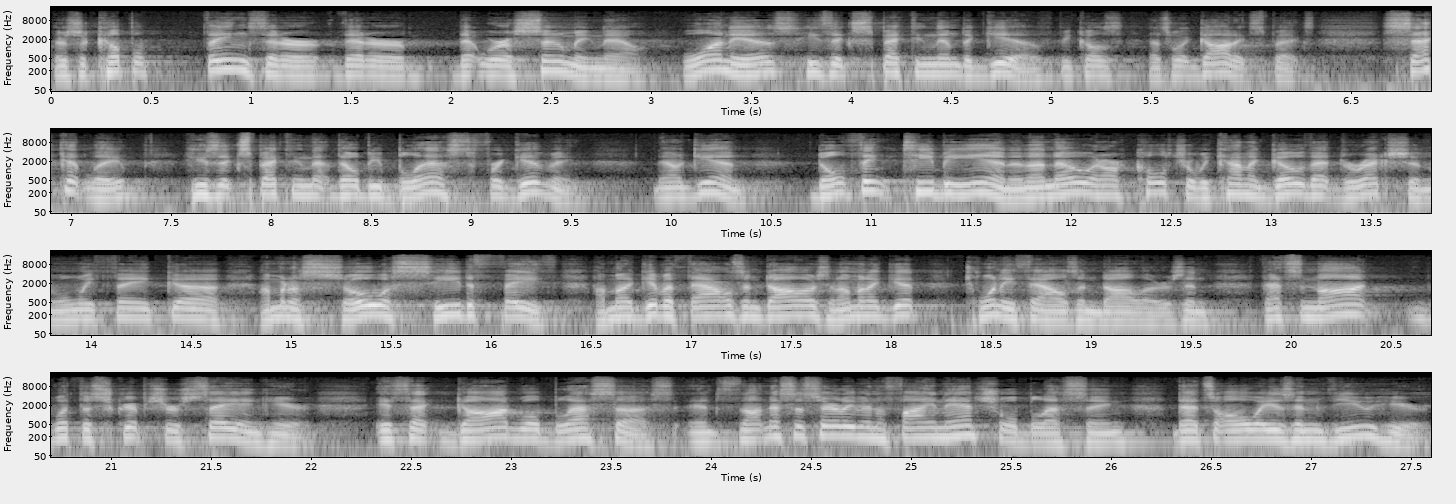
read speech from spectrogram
there's a couple things that are that are that we're assuming now. One is he's expecting them to give because that's what God expects. Secondly, he's expecting that they'll be blessed for giving. Now again, don't think TBN. And I know in our culture we kind of go that direction when we think, uh, I'm going to sow a seed of faith. I'm going to give $1,000 and I'm going to get $20,000. And that's not what the scripture's saying here. It's that God will bless us. And it's not necessarily even a financial blessing that's always in view here.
